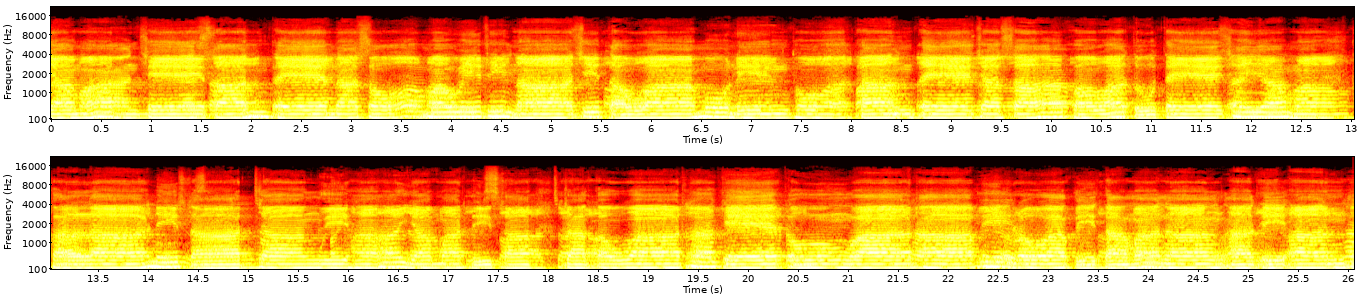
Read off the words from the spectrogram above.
ยมันเชสันเตนะโสมวิธินาชิตวามุนินโทตันเตจะสาปวตุเตชยมังคลานิสัจจังวิหายมติสัจจักวาทะเกตุงวาทาพิโรปิตมนังอติอันท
